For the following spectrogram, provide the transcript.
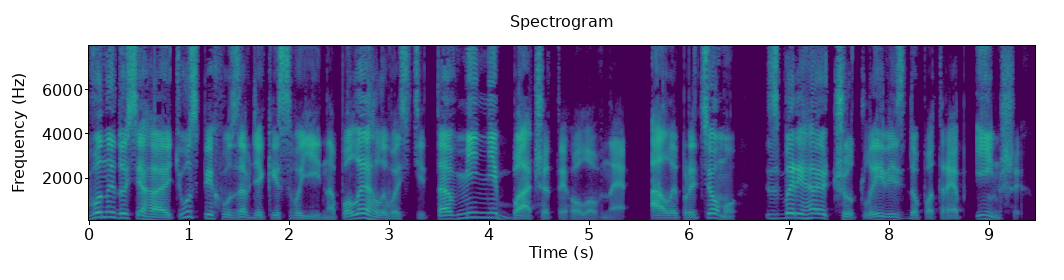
Вони досягають успіху завдяки своїй наполегливості та вмінні бачити головне, але при цьому зберігають чутливість до потреб інших.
